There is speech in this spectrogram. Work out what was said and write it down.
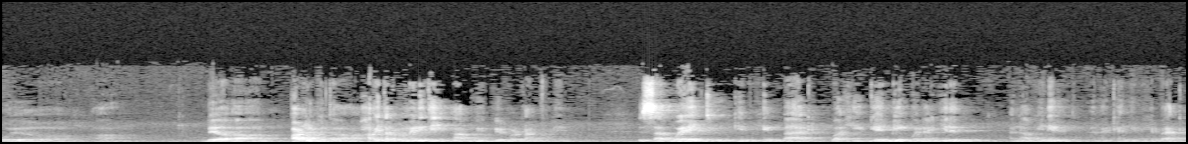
We'll um, build, uh, partner with uh, Habitat community and we build a ramp for him. It's a way to give him back what he gave me when I needed and now he needed and I can give him back.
